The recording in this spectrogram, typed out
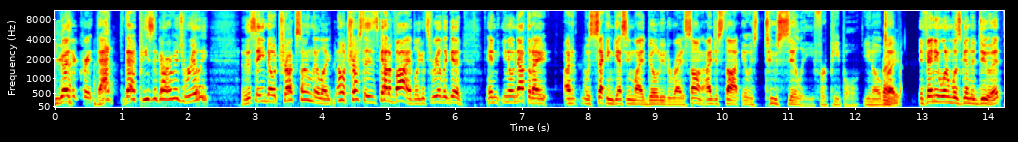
You guys are crazy! that that piece of garbage, really? This ain't no truck song." They're like, "No, trust it. It's got a vibe. Like it's really good." And you know, not that I I was second guessing my ability to write a song. I just thought it was too silly for people, you know. Right. But if anyone was gonna do it,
